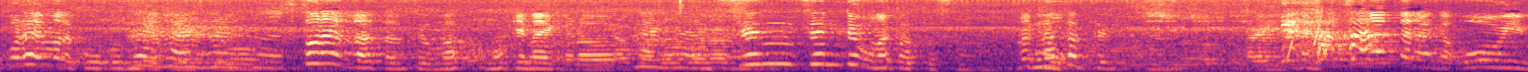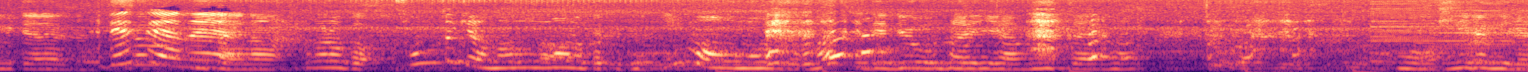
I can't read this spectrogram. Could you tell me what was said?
ここら辺まで高校生だったんですけど、ストレートだったんですよ、ま、負けないから、全然でもなかったですもん。なかったでですす昔だったらなんか多いみたいな。ですよね。みたいな。なんかその時は何も思わなかったけど今思うとマジで量ないやんみたいな。もう見る見る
